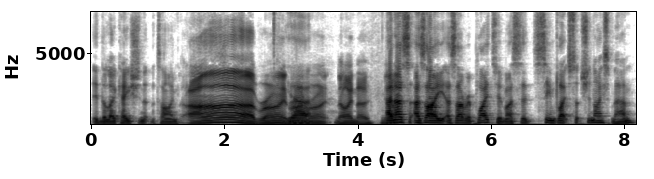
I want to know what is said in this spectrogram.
in the location at the time. Ah, right, Yeah. right, right. No, I know. Yeah. And as as I as I replied to him, I said, "Seemed like such a nice man."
